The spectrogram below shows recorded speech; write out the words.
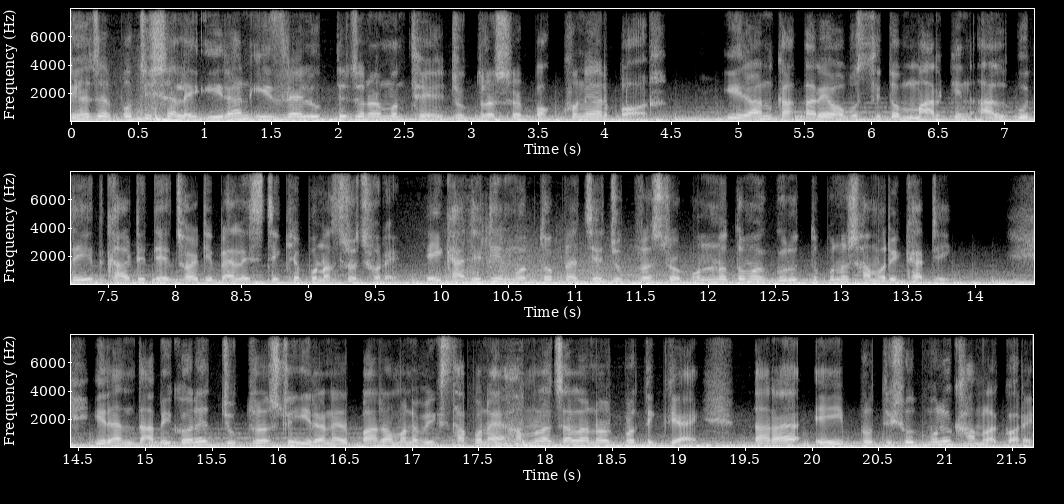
দুই হাজার পঁচিশ সালে ইরান ইসরায়েল উত্তেজনার মধ্যে যুক্তরাষ্ট্রের পক্ষ নেয়ার পর, ইরান কাতারে অবস্থিত মার্কিন আল উদেইদ ঘাঁটিতে ছয়টি ব্যালিস্টিক ক্ষেপণাস্ত্র ছোড়ে। এই ঘাঁটিটি মধ্যপ্রাচ্যে যুক্তরাষ্ট্রের অন্যতম গুরুত্বপূর্ণ সামরিক ঘাঁটি। ইরান দাবি করে যুক্তরাষ্ট্র ইরানের পারমাণবিক স্থাপনায় হামলা চালানোর প্রতিক্রিয়ায় তারা এই প্রতিশোধমূলক হামলা করে।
